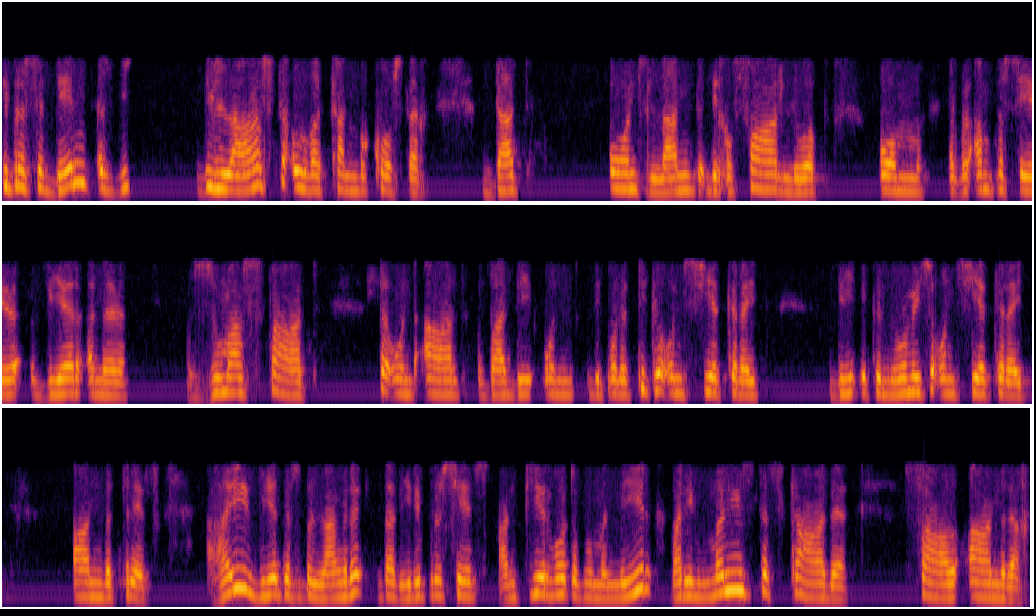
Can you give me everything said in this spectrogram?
Die president is die die laaste ou wat kan bekostig dat ons land die gevaar loop om ek wil amper sê weer in 'n Zuma staat te ontaard wat die on, die politieke onsekerheid, die ekonomiese onsekerheid aanbetref. Hy weet dit is belangrik dat hierdie proses hanteer word op 'n manier wat die minste skade sal aanrig.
